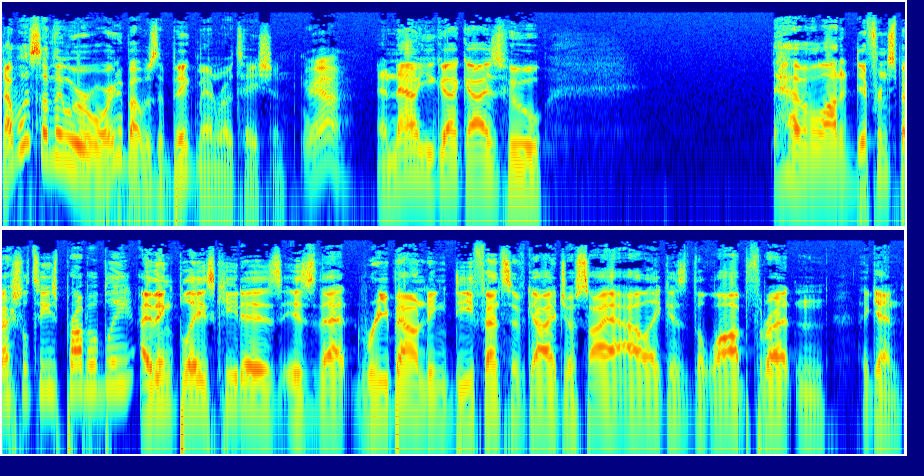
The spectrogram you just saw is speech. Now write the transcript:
That was something we were worried about was the big man rotation. Yeah, And now you got guys who have a lot of different specialties. Probably, I think Blaise Keita is is that rebounding defensive guy. Josiah Allick is the lob threat, and again,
